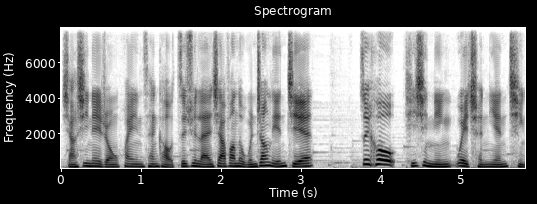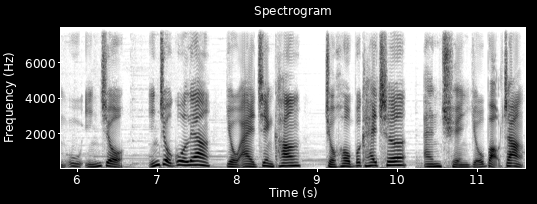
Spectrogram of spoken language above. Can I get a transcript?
详细内容欢迎参考资讯栏下方的文章连结。最后提醒您：未成年请勿饮酒，饮酒过量有碍健康，酒后不开车，安全有保障。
